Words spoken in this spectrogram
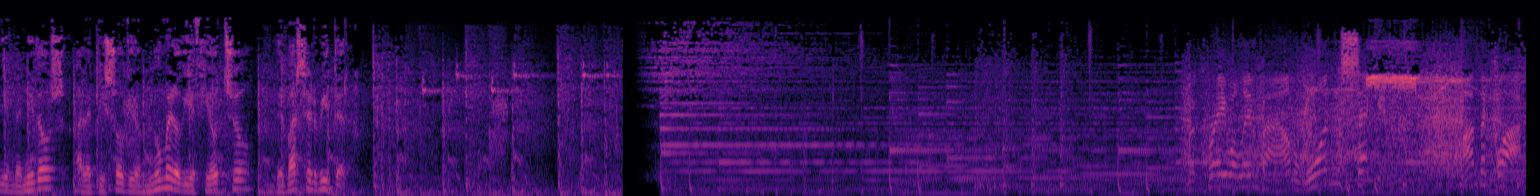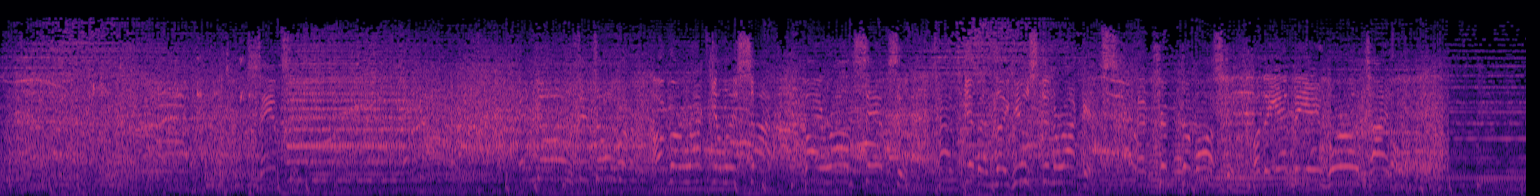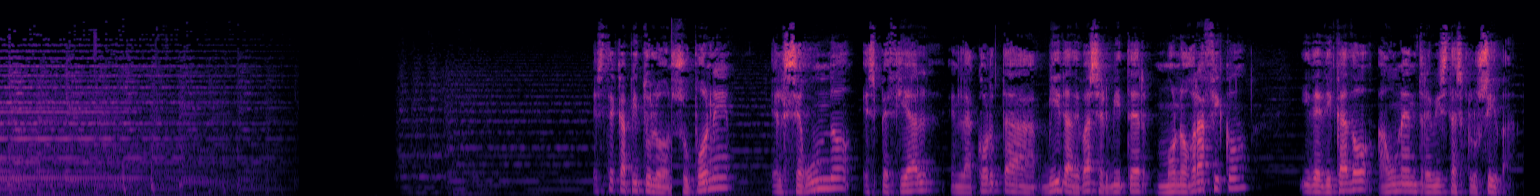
Bienvenidos al episodio número 18 de Buzzer Beater. supone el segundo especial en la corta vida de Basserviter monográfico y dedicado a una entrevista exclusiva.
